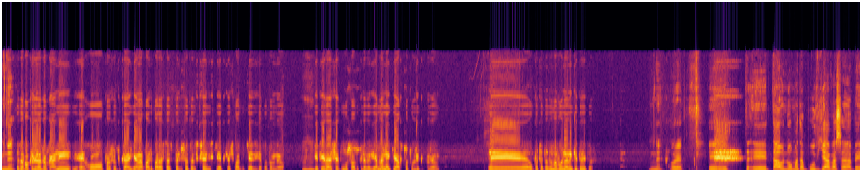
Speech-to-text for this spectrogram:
Ναι. Δεν το αποκλείω να το κάνει εγώ προσωπικά για να πάρει παραστάσεις περισσότερες ξέρεις και πιο σημαντικές. Γι' αυτό το λέω. Μμμ. Γιατί είναι ένας έτοιμος ο για μένα και αυτό του λείπει πλέον. Ε, οπότε το δούμε. Μπορεί να είναι και τρίτος. Ναι, ωραία. Ε, τα- ε, τα ονόματα που διάβασα ε,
